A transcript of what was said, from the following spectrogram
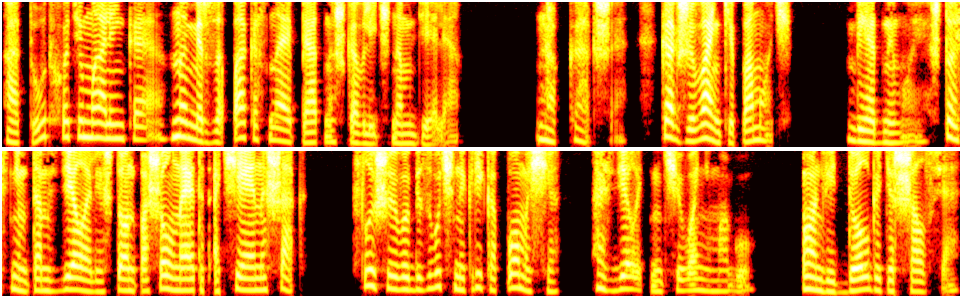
А тут хоть и маленькое, но мерзопакостное пятнышко в личном деле. Но как же, как же Ваньке помочь? Бедный мой, что с ним там сделали, что он пошел на этот отчаянный шаг? Слышу его беззвучный крик о помощи, а сделать ничего не могу. Он ведь долго держался.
